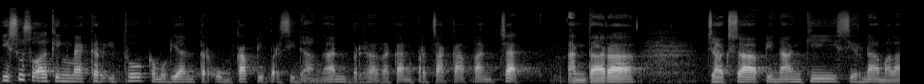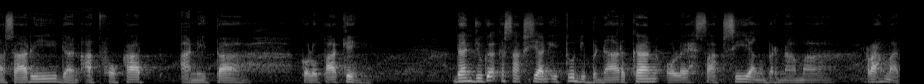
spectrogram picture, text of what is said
Isu soal kingmaker itu kemudian terungkap di persidangan berdasarkan percakapan chat antara Jaksa Pinangki Sirna Malasari dan advokat Anita Kolopaking. Dan juga kesaksian itu dibenarkan oleh saksi yang bernama Rahmat.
